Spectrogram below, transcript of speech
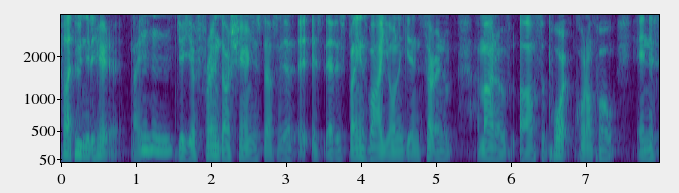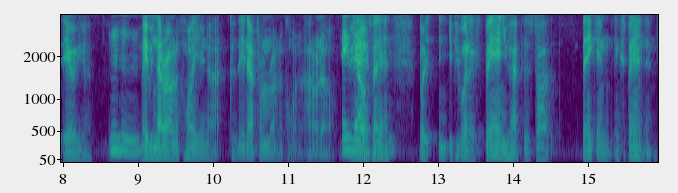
feel like people need to hear that. Like mm-hmm. your, your friends are sharing your stuff, so that, it, that explains why you're only getting a certain amount of uh, support, quote unquote, in this area. Mm-hmm. Maybe not around the corner, you're not because they're not from around the corner. I don't know. Exactly. You know what I'm saying? But if you want to expand, you have to start thinking expanding.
